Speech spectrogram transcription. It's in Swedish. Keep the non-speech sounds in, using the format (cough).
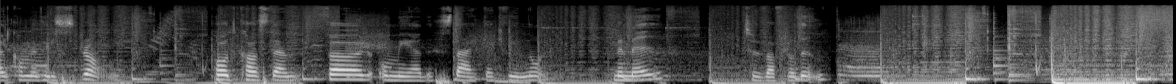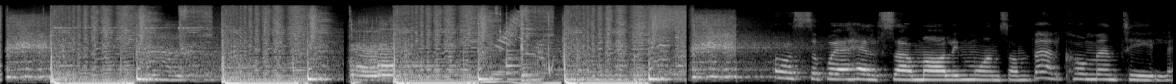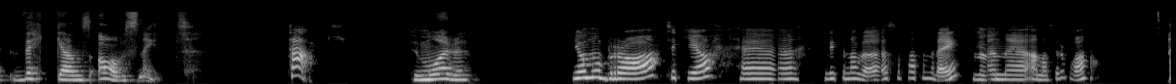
välkommen till Strong. Podcasten för och med starka kvinnor. Med mig, Tuva Flodin. Och så får jag hälsa Malin Månsson välkommen till veckans avsnitt. Tack! Hur mår du? Jag mår bra tycker jag. Eh, lite nervös att prata med dig, men eh, annars är det bra.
